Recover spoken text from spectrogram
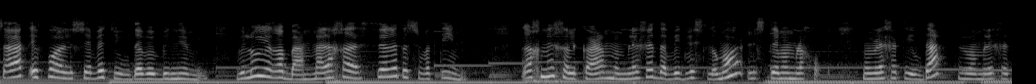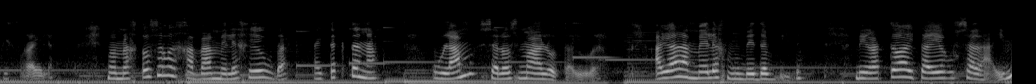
שלט איפה על שבט יהודה ובנימין, ולו ירבעם מלך על עשרת השבטים. כך נחלקה ממלכת דוד ושלמה לשתי ממלכות, ממלכת יהודה וממלכת ישראל. ממלכתו של רחבעם מלך יהודה הייתה קטנה, אולם שלוש מעלות היו לה. היה לה מלך מבית דוד, בירתו הייתה ירושלים,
